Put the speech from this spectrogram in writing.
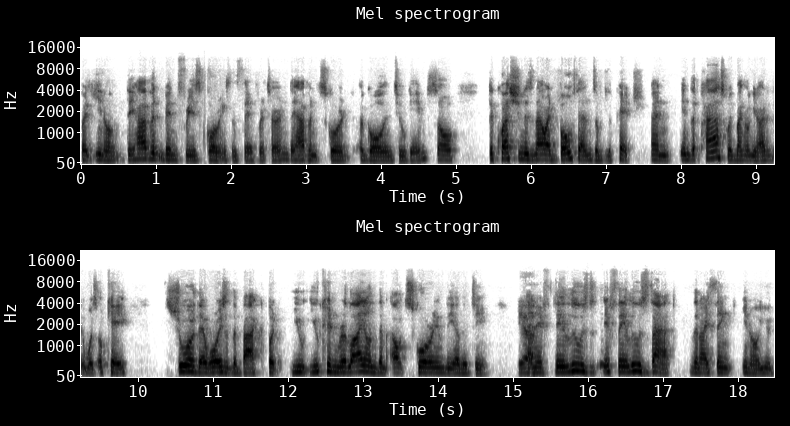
But you know, they haven't been free scoring since they've returned. They haven't scored a goal in two games. So the question is now at both ends of the pitch. And in the past with Bangkok United, it was okay. Sure, they're always at the back, but you you can rely on them outscoring the other team. Yeah. And if they lose, if they lose that, then I think you know you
